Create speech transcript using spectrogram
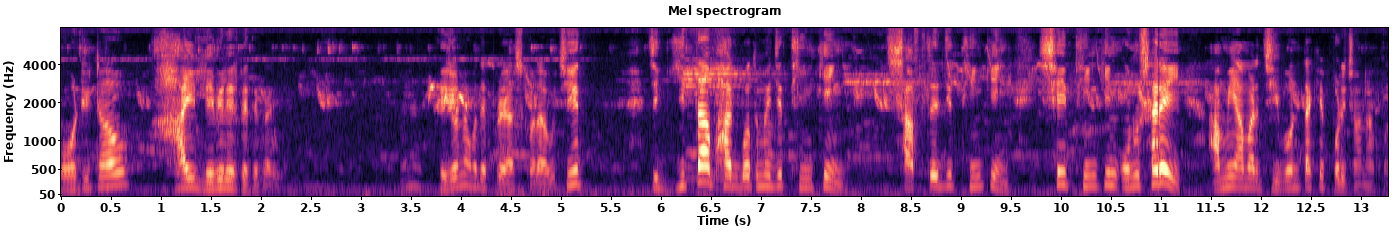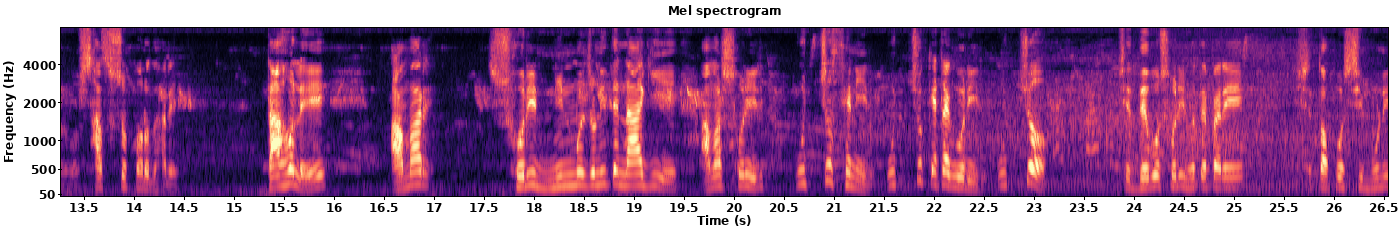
বডিটাও হাই লেভেলের পেতে পারি। এই জন্য আমাদের প্রয়াস করা উচিত যে গীতা ভাগবতমের যে থিঙ্কিং শাস্ত্রের যে থিঙ্কিং সেই থিঙ্কিং অনুসারেই আমি আমার জীবনটাকে পরিচালনা করব, শাস্ত্র পরধারে। তাহলে আমার শরীর নিম্নজনিতে না গিয়ে আমার শরীর উচ্চ শ্রেণির, উচ্চ ক্যাটাগরির উচ্চ সে দেব শরীর হতে পারে সে তপস্বী মুনি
